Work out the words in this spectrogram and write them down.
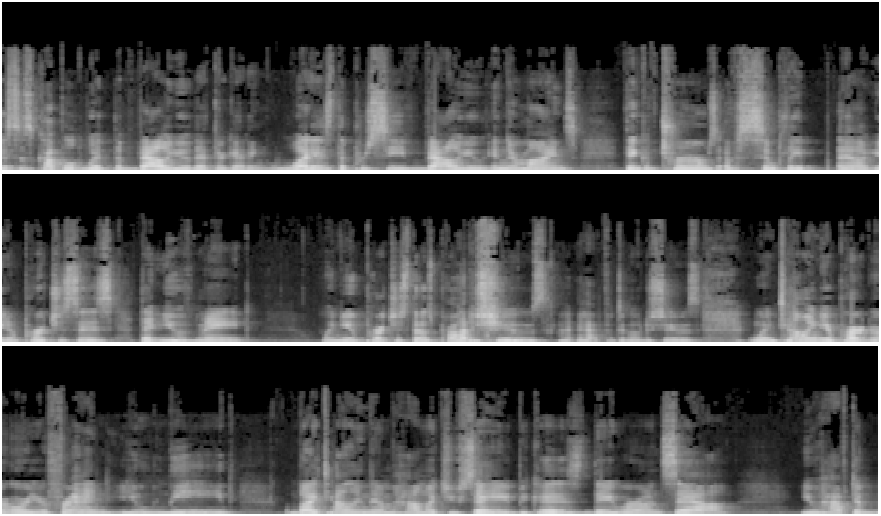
This is coupled with the value that they're getting. What is the perceived value in their minds? Think of terms of simply, uh, you know, purchases that you've made. When you purchase those Prada shoes, I have to go to shoes. When telling your partner or your friend, you lead by telling them how much you saved because they were on sale. You have to,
